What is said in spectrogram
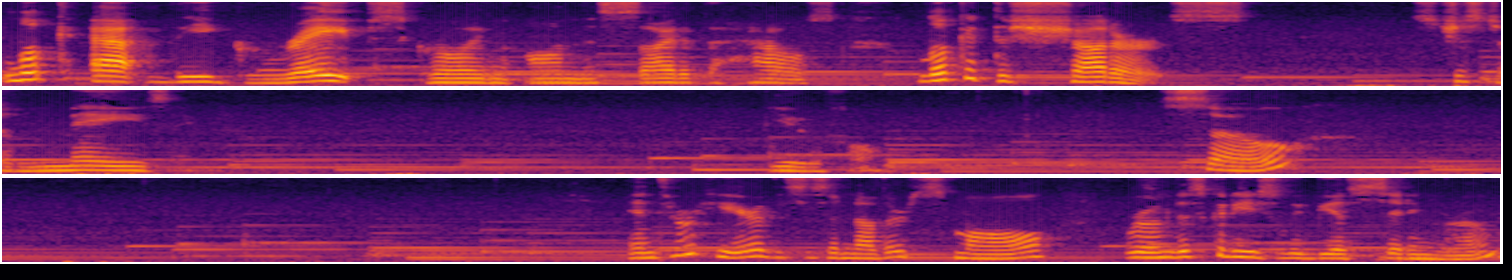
look at the grapes growing on the side of the house look at the shutters it's just amazing beautiful so in through here, this is another small room. This could easily be a sitting room.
